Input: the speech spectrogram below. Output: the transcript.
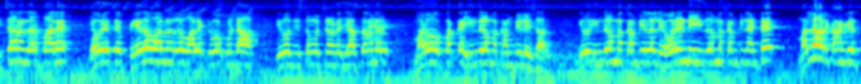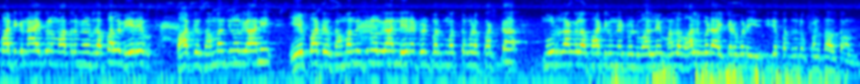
విచారణ జరపాలి. ఎవరైతే పేదవాళ్ళు ఉన్నారో వాళ్ళకి ఇవ్వకుండా ఈరోజు ఇష్టం వచ్చినట్టు చేస్తా ఉన్నారు. మరో పక్క ఇందిరమ్మ కమిటీలు వేశారు. ఈరోజు ఇందిరమ్మ కమిటీలలో ఎవరండి? ఇందిరమ్మ కమిటీలు అంటే మళ్ళీ వాళ్ళు కాంగ్రెస్ పార్టీకి నాయకులు మాత్రమే తప్ప వేరే పార్టీకి సంబంధించిన వాళ్ళు కానీ ఏ పార్టీకి సంబంధించిన వాళ్ళు కానీ లేనటువంటి పరిస్థితి మొత్తం కూడా పక్క మూడు రంగుల పార్టీ ఉన్నటువంటి వాళ్ళే. మళ్ళీ వాళ్ళు కూడా ఇక్కడ కూడా ఇదే పద్ధతిలో కొనసాగుతూ ఉంది.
